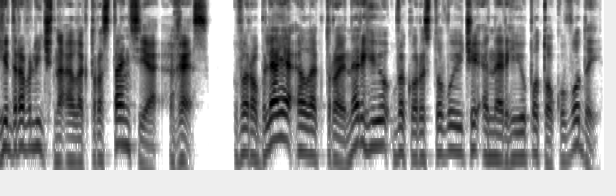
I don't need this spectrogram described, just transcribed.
Гідравлічна електростанція ГЕС виробляє електроенергію, використовуючи енергію потоку води.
